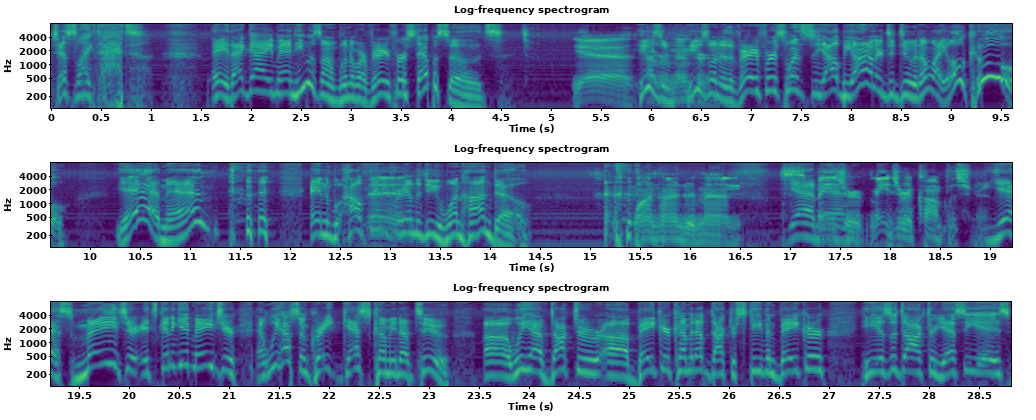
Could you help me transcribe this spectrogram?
Just like that. Hey, that guy, man, he was on one of our very first episodes. Yeah, He was I a, he was one of the very first ones. So I'll be honored to do it. I'm like, oh, cool. Yeah, man. and how fitting for him to do one hondo. 100 man. Yeah, man. major major accomplishment. Yes, major. It's going to get major. And we have some great guests coming up, too. Uh, we have Dr. Uh, Baker coming up, Dr. Stephen Baker. He is a doctor. Yes, he is.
